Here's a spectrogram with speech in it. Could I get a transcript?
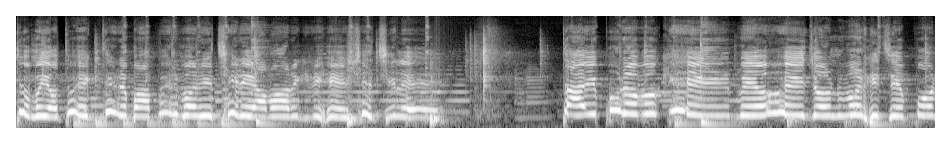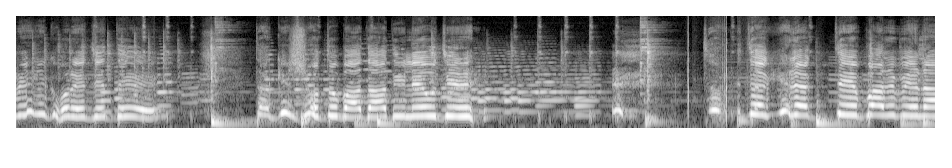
তুমি অত একদিন বাপের বাড়ি ছেড়ে আমার গৃহে এসেছিলে। তাই পুরবুকে মেয়ে হয়ে জন্ম নিচে পরের ঘরে যেতে। তাকে শত বাধা দিলেও যে তুমি তাকে রাখতে পারবে না।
